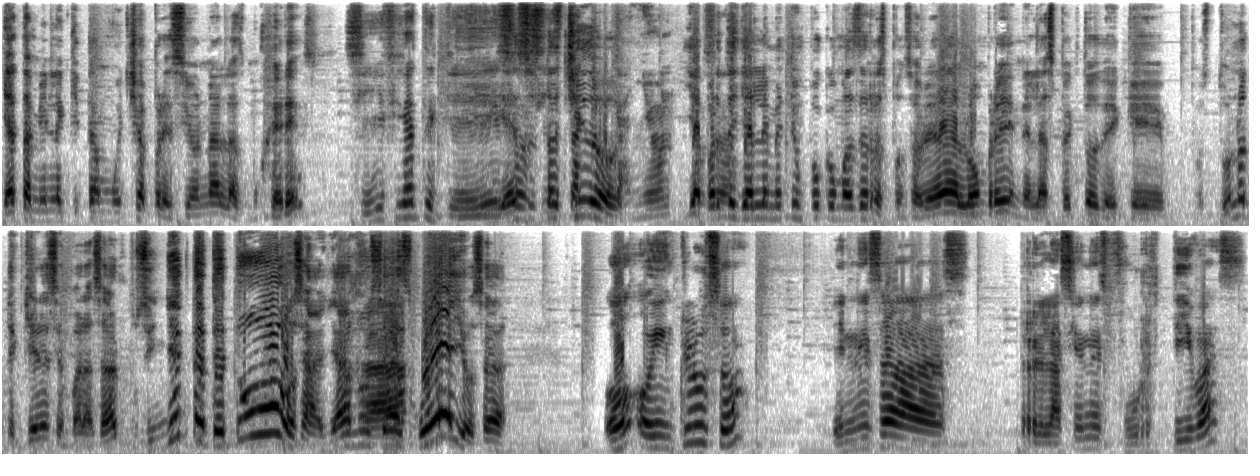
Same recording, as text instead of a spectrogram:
ya también le quita mucha presión a las mujeres Sí, fíjate que Y eso, eso sí está chido. cañón. Y aparte O sea, ya le mete un poco más de responsabilidad al hombre en el aspecto de que, pues tú no te quieres embarazar, pues inyéctate tú, o sea, ya no Ajá. seas güey, o sea, o, o incluso en esas relaciones furtivas,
